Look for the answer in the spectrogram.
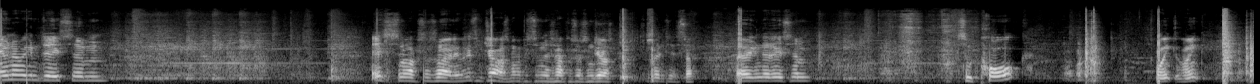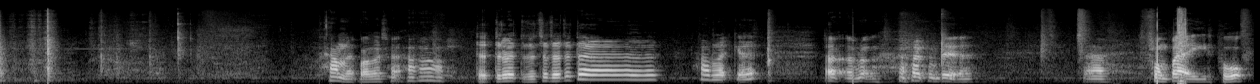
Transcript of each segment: Okay, now we're going to do some. This is some apple sauce We've got some jars. Might put some of this apple sauce in jars. Plenty of stuff. Uh, we're going to do some some pork. Oink oink. Hamlet by the way. Ha ha. Hamlet, get it? Uh, I'm not. I'm not going to do it. Uh, flambéed pork.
